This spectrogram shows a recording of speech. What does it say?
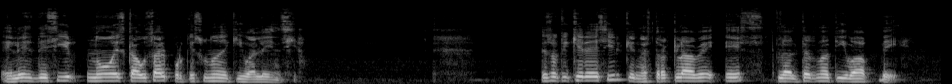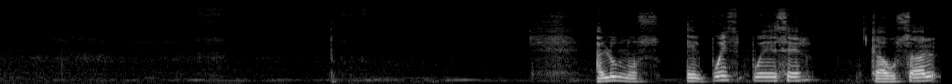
El es decir, no es causal porque es uno de equivalencia. ¿Eso qué quiere decir? Que nuestra clave es la alternativa B. Alumnos, el pues puede ser causal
